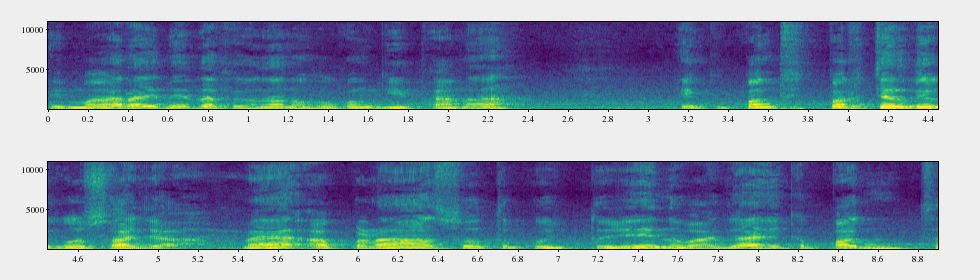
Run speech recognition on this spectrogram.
ਤੇ ਮਹਾਰਾਜ ਨੇ ਤਾਂ ਫਿਰ ਉਹਨਾਂ ਨੂੰ ਹੁਕਮ ਕੀਤਾ ਨਾ, ਇੱਕ ਪੰਥ ਪਰਚਰ ਦੇ ਕੋ ਸਾਜਾ। ਮੈਂ ਆਪਣਾ ਸੁਤ ਪੁਜ ਤੁਝੇ ਨਵਾਜਾ ਇੱਕ ਪੰਥ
